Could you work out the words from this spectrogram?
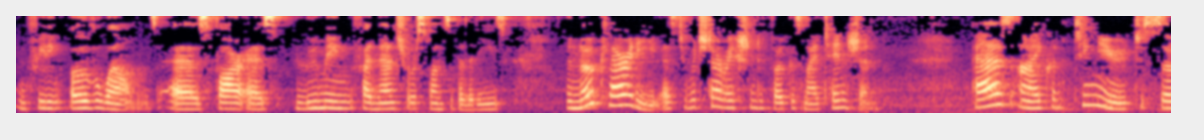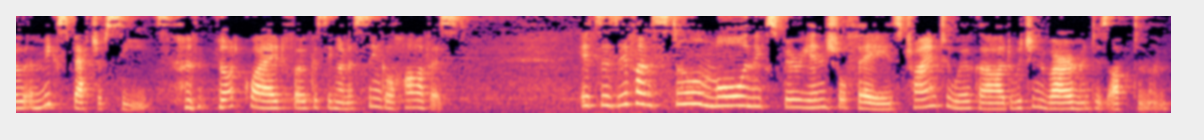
and feeling overwhelmed as far as looming financial responsibilities and no clarity as to which direction to focus my attention. As I continue to sow a mixed batch of seeds, not quite focusing on a single harvest, it's as if I'm still more in the experiential phase, trying to work out which environment is optimum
